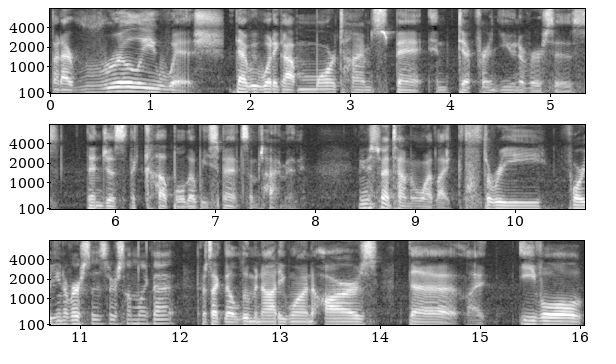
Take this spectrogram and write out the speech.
But I really wish that we would have got more time spent in different universes than just the couple that we spent some time in. I mean, we spent time in what, like three, four universes or something like that. There's like the Illuminati one, ours, the like evil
